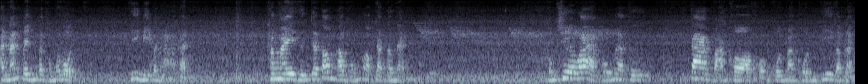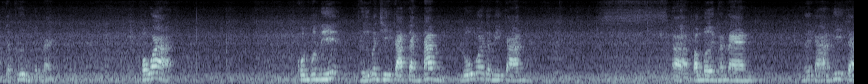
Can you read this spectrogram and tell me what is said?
อันนั้นเป็นปฐมบทที่มีปัญหากัน ทำไมถึงจะต้องเอาผมออกจากตำแหน่ง ผมเชื่อว่าผมนะคือก้างขวางคอของคนบางคนที่กำลังจะขึ้นตำแหน่ง เพราะว่า คนคนนี้ถือบัญชีการแต่งตั้ง รู้ว่าจะมีการประเมินคะแนนในการที่จะ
